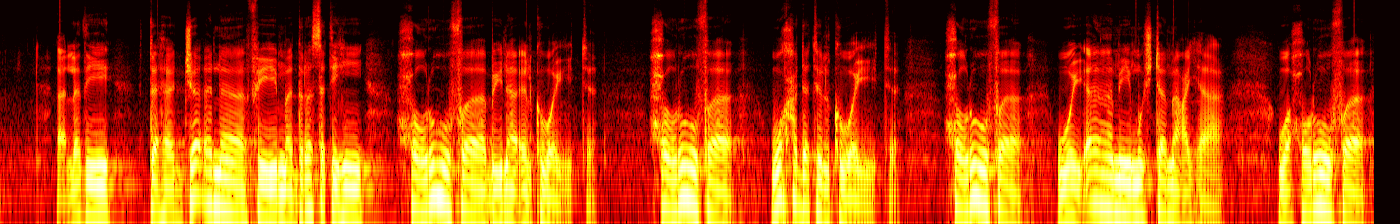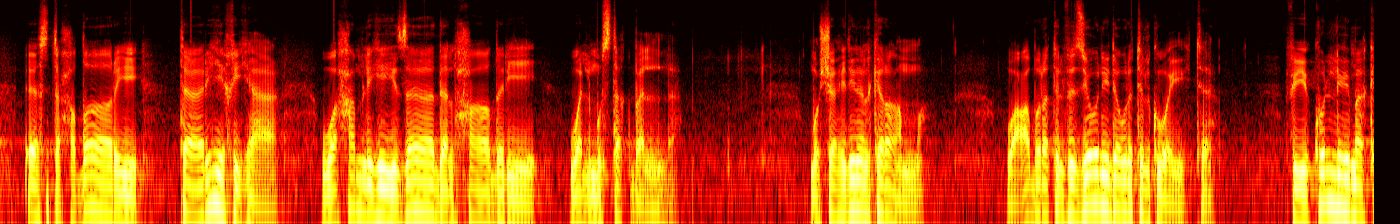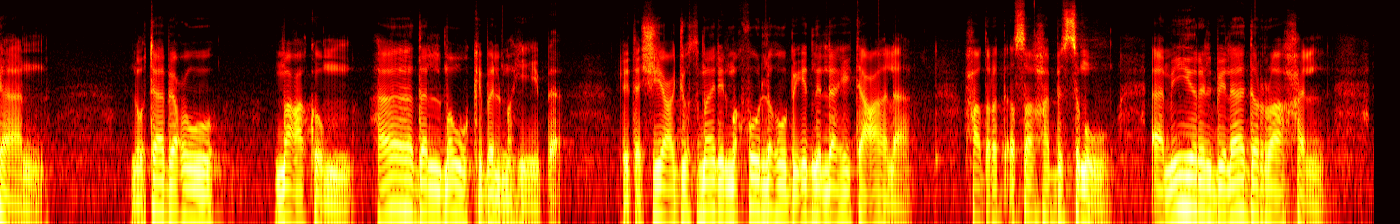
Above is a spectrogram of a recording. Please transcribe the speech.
الذي تهجأنا في مدرسته حروف بناء الكويت حروف وحدة الكويت حروف وئام مجتمعها وحروف استحضار تاريخها. وحمله زاد الحاضر والمستقبل. مشاهدينا الكرام وعبر تلفزيون دولة الكويت في كل مكان نتابع معكم هذا الموكب المهيب لتشييع جثمان المغفور له بإذن الله تعالى حضرة صاحب السمو أمير البلاد الراحل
